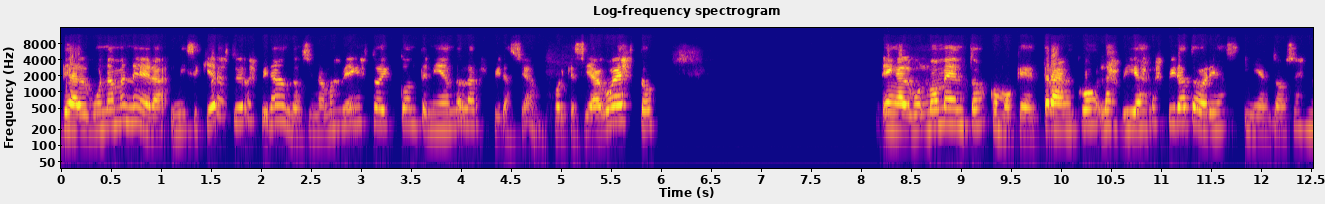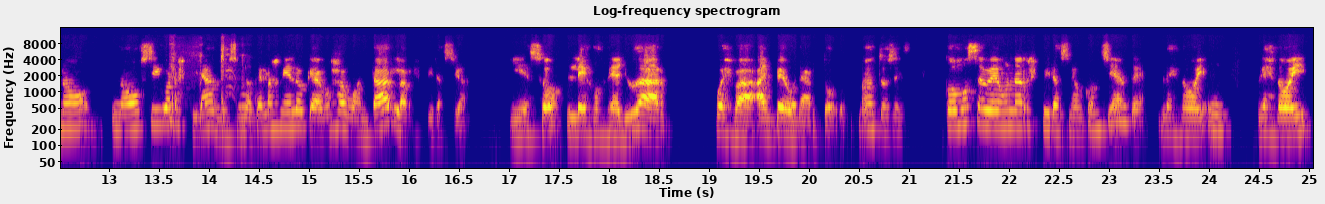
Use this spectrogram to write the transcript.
de alguna manera ni siquiera estoy respirando, sino más bien estoy conteniendo la respiración, porque si hago esto, en algún momento como que tranco las vías respiratorias y entonces no, no sigo respirando, sino que más bien lo que hago es aguantar la respiración. Y eso, lejos de ayudar, pues va a empeorar todo, ¿no? Entonces, ¿cómo se ve una respiración consciente? Les doy, les doy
